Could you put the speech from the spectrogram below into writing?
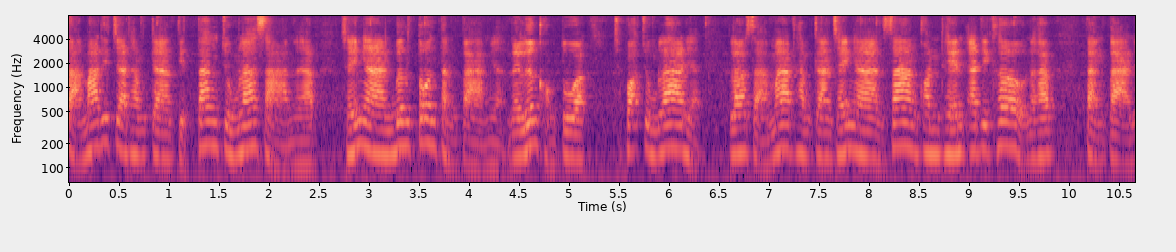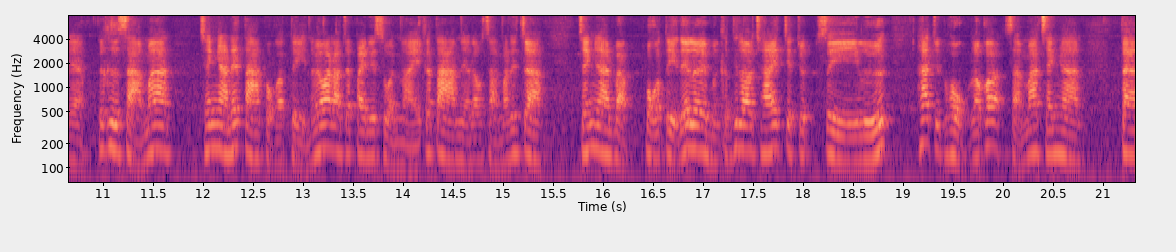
สามารถที่จะทำการติดตั้ง Joomla 3นะครับ ใช้งานเบื้องต้นต่างๆ เนี่ย ในเรื่องของตัวเฉพาะ Joomla เนี่ย เราสามารถทำการใช้งานสร้างคอนเทนต์ article นะครับต่างๆเนี่ยก็คือสามารถใช้งานได้ตามปกติ ไม่ว่าเราจะไปในส่วนไหนก็ตามเนี่ยเราสามารถที่จะใช้งานแบบปกติได้เลย เหมือนกับที่เราใช้ 7.4 หรือ 5.6 เราก็สามารถใช้งาน แต่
